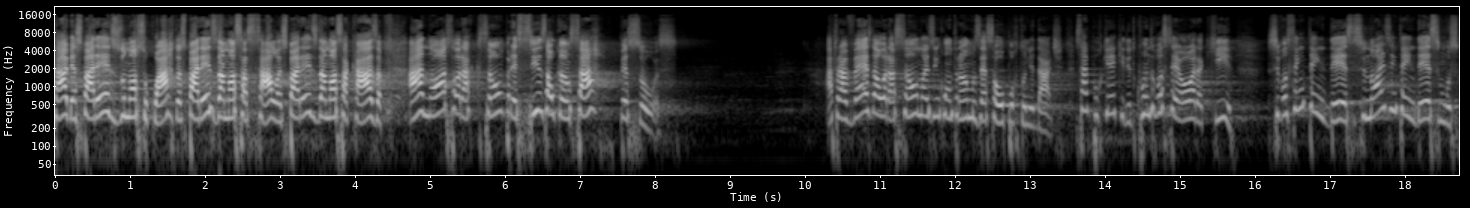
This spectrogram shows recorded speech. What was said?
sabe? As paredes do nosso quarto, as paredes da nossa sala, as paredes da nossa casa. A nossa oração precisa alcançar pessoas. Através da oração nós encontramos essa oportunidade. Sabe por quê, querido? Quando você ora aqui, se você entendesse, se nós entendêssemos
